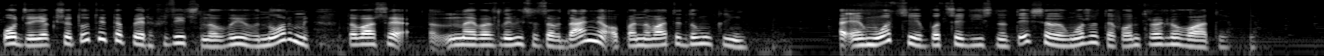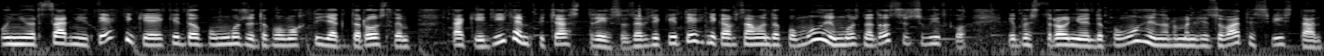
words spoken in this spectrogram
Отже, якщо тут і тепер фізично ви в нормі, то ваше е, найважливіше завдання опанувати думки та емоції, бо це дійсно те, що ви можете контролювати. Універсальні техніки, які допоможуть допомогти як дорослим, так і дітям під час стресу. Завдяки технікам самодопомоги можна досить швидко і без сторонньої допомоги нормалізувати свій стан,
